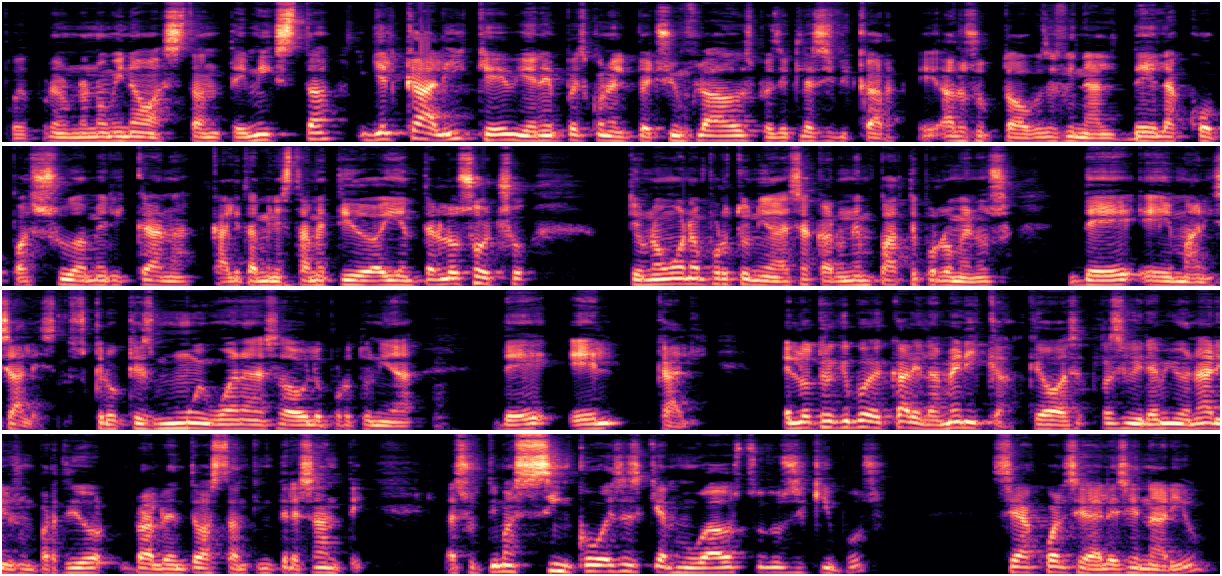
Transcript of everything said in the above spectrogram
puede poner una nómina bastante mixta y el Cali que viene pues con el pecho inflado después de clasificar eh, a los octavos de final de la Copa Sudamericana. Cali también está metido ahí entre los ocho tiene una buena oportunidad de sacar un empate por lo menos de eh, Manizales. Entonces creo que es muy buena esa doble oportunidad de el Cali. El otro equipo de Cali, el América, que va a recibir a Millonarios, un partido realmente bastante interesante. Las últimas cinco veces que han jugado estos dos equipos, sea cual sea el escenario,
